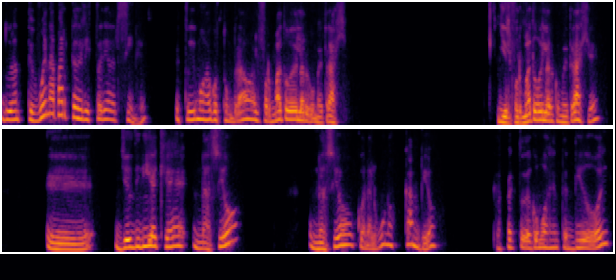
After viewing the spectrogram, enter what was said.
durante buena parte de la historia del cine estuvimos acostumbrados al formato de largometraje. Y el formato de largometraje, eh, yo diría que nació, nació con algunos cambios respecto de cómo es entendido hoy,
